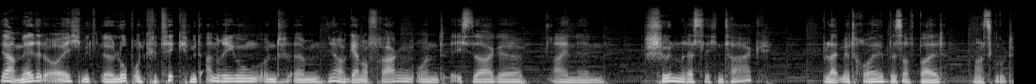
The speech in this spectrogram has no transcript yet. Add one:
Ja, meldet euch mit äh, Lob und Kritik, mit Anregungen und ähm, ja, gerne auch Fragen und ich sage einen schönen restlichen Tag. Bleibt mir treu, bis auf bald. Macht's gut.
